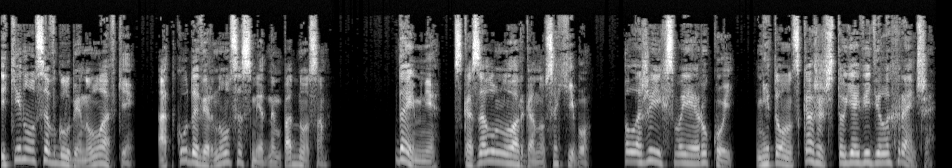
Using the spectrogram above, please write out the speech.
и кинулся в глубину лавки, откуда вернулся с медным подносом. «Дай мне», — сказал он Ларгану Сахибу. «Положи их своей рукой, не то он скажет, что я видел их раньше».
